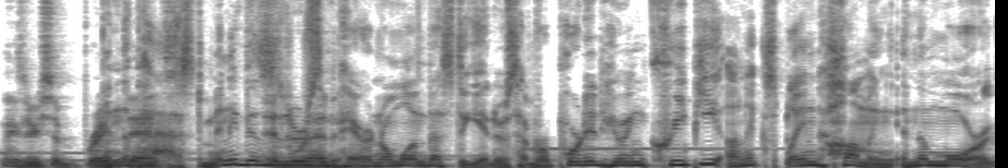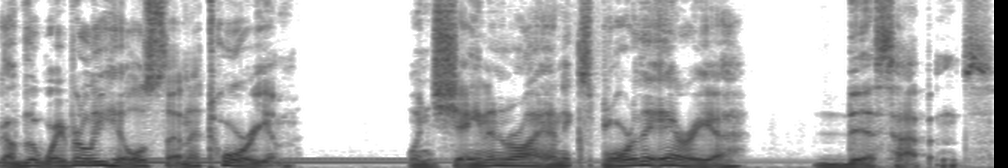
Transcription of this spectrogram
Things are used to break In the past, many visitors and red. paranormal investigators have reported hearing creepy, unexplained humming in the morgue of the Waverly Hills Sanatorium. When Shane and Ryan explore the area, this happens.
